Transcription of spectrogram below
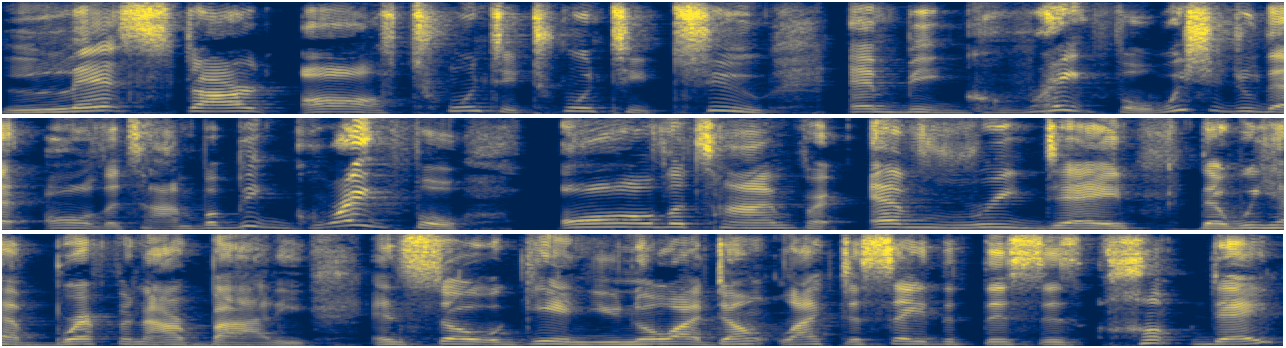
Let's start off 2022 and be grateful. We should do that all the time but be grateful all the time for every day that we have breath in our body. And so again, you know, I don't like to say that this is hump day.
